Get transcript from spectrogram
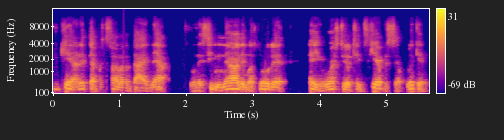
you can't let that persona die now. When they see me now, they must know that, hey, Roy still takes care of himself. Look at him.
